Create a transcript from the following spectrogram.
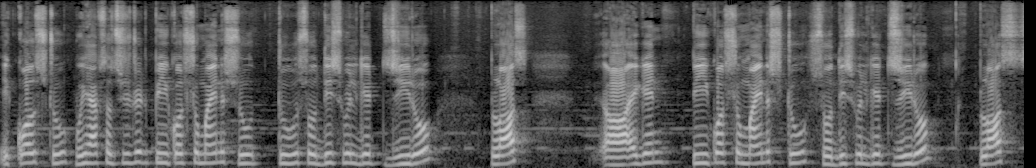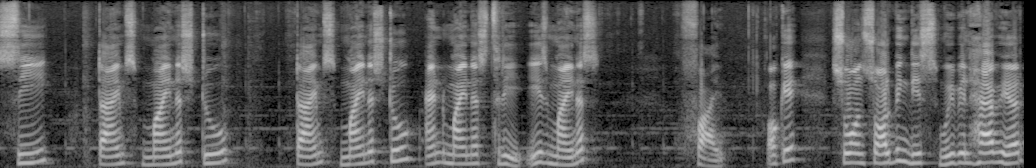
equals to we have substituted p equals to minus 2 2 so this will get 0 plus uh, again p equals to minus 2 so this will get 0 plus c times minus 2 times minus 2 and minus 3 is minus 5 okay so on solving this we will have here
